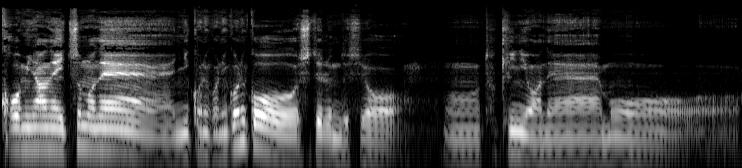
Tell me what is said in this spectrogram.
構みんなね、いつもね、ニコニコニコニコしてるんですよ。うん、時にはね、も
